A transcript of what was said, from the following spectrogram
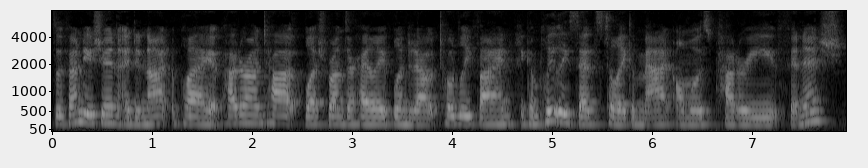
So the foundation, I did not apply a powder on top, blush, bronzer, highlight, blended out, totally fine. It completely sets to like a matte, almost powdery finish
